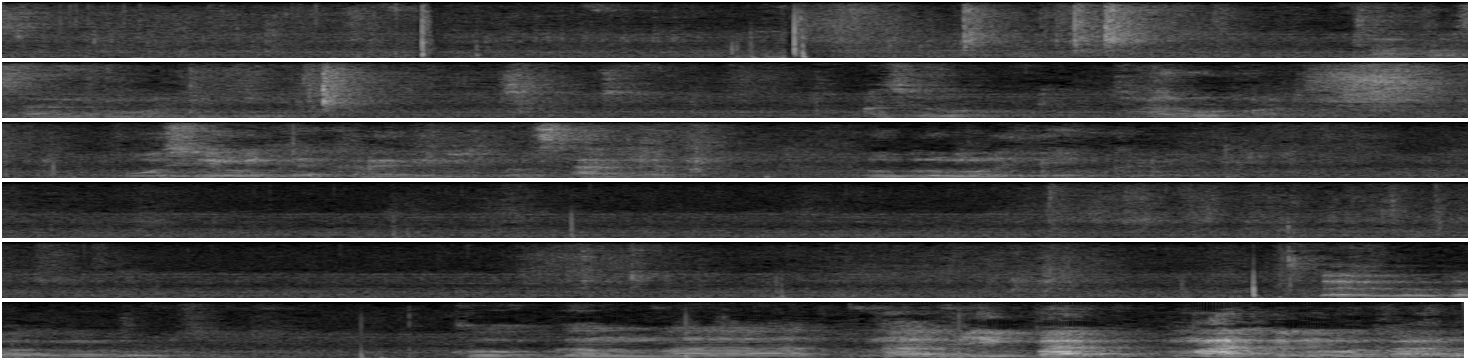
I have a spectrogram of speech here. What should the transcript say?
છે. લાખો સાહેબને મળી ગઈ. અચ્છા રોડ આ રોડ માટે ઓછી મેં ત્યાં કરાવી દીધી પણ સાહેબને રૂબરૂ મળી જાય એમ કરી કયો વિભાગનો રોડ છે કોગંબા ના વિભાગ માર્ગ અને મકાન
